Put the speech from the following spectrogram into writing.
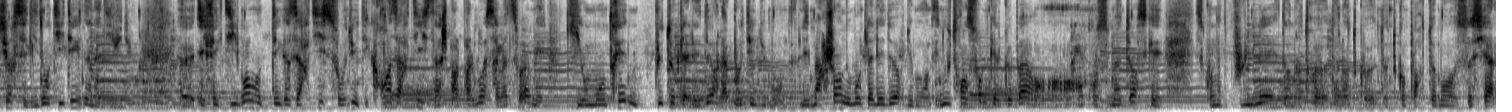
c'est l'identité d'un individu. Euh, effectivement, des artistes sont venus, des grands artistes, hein, je parle pas de moi, ça va de soi, mais qui ont montré, plutôt que la laideur, la beauté du monde. Les marchands nous montrent la laideur du monde et nous transforment quelque part en, consommateurs, ce qu'on est plus laid dans notre, comportement social.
